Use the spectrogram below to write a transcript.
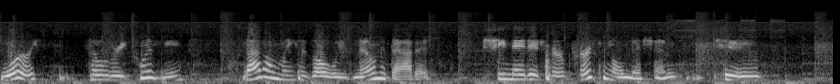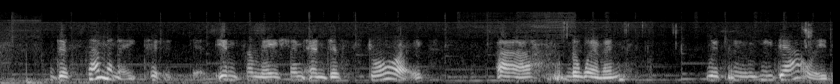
Worse, Hillary Clinton not only has always known about it, she made it her personal mission to disseminate information and destroy uh, the women with whom he dallied.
